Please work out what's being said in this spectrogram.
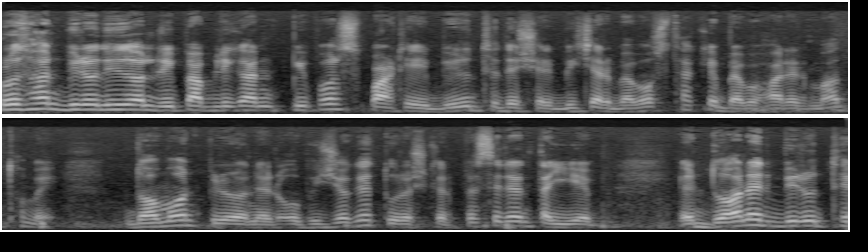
প্রধান বিরোধী দল রিপাবলিকান পিপলস পার্টির বিরুদ্ধে দেশের বিচার ব্যবস্থাকে ব্যবহারের মাধ্যমে দমন পীড়নের অভিযোগে তুরস্কের প্রেসিডেন্ট তাইয়েব এরদোয়ানের বিরুদ্ধে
